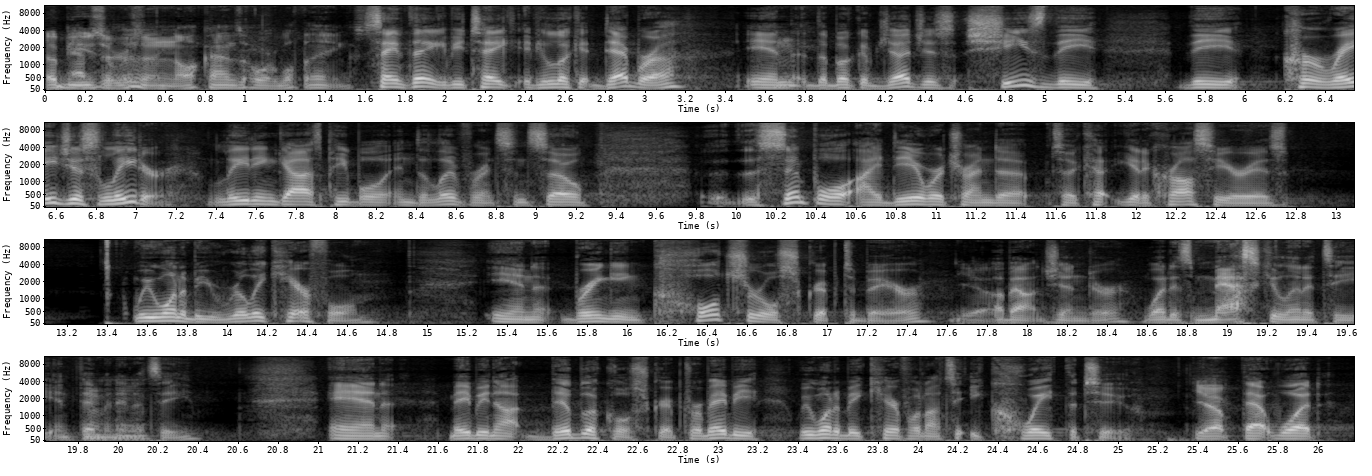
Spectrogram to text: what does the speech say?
abusers and all kinds of horrible things. Same thing. If you take, if you look at Deborah in the book of Judges, she's the the courageous leader leading God's people in deliverance. And so, the simple idea we're trying to, to get across here is, we want to be really careful in bringing cultural script to bear Yeah. about gender, what is masculinity and mm-hmm. femininity, and maybe not biblical script, or maybe we want to be careful not to equate the two. Yep. That what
